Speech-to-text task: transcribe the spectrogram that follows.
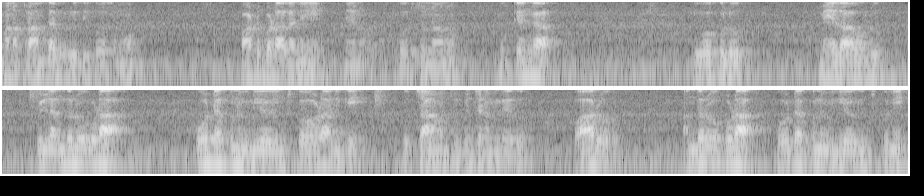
మన ప్రాంత అభివృద్ధి కోసము పాటుపడాలని నేను కోరుతున్నాను. ముఖ్యంగా యువకులు మేధావులు వీళ్ళందరూ కూడా ఓటు హక్కును వినియోగించుకోవడానికి ఉత్సాహం చూపించడం లేదు. వారు అందరూ కూడా ఓటు హక్కును వినియోగించుకుని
